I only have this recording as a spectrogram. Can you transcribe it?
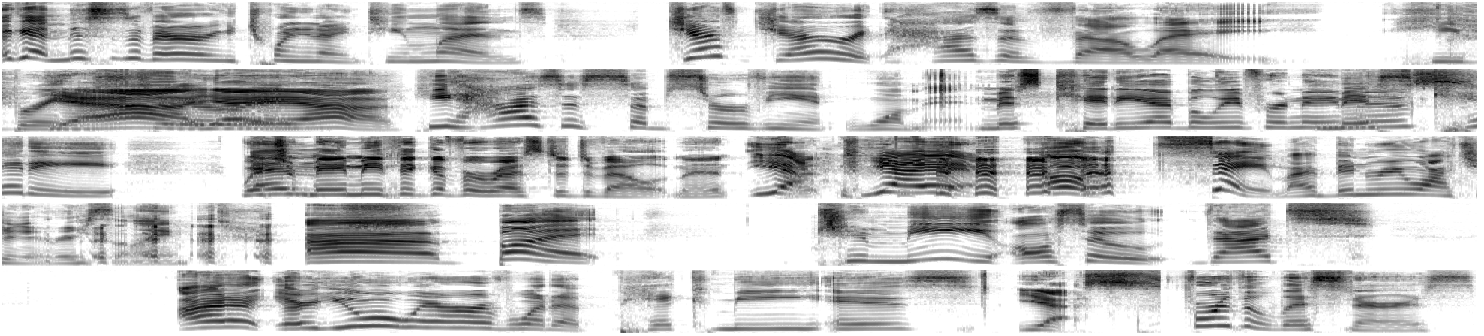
Again, this is a very 2019 lens. Jeff Jarrett has a valet. He brings Yeah, yeah, ring. yeah. He has a subservient woman, Miss Kitty, I believe her name is. Miss is, Kitty, which and- made me think of Arrested Development. yeah, yeah, yeah. Oh, same. I've been rewatching it recently. Uh, but to me, also, that's. I, are you aware of what a pick me is? yes, For the listeners,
